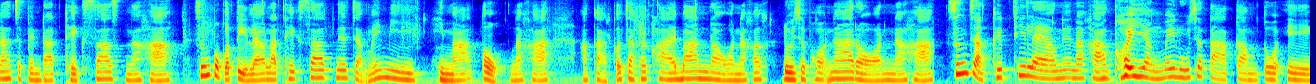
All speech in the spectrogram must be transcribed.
น่าจะเป็นรัฐเท็กซัสนะคะ ซึ่งปกติแล้วรัฐเท็กซัสเนี่ยจะไม่มีหิมะตกนะคะ อากาศก็จะคล้าย ๆ บ้านเรานะคะ โดยเฉพาะหน้าร้อนนะคะ ซึ่งจากคลิปที่แล้วเนี่ยนะคะก้อยยังไม่รู้ชะตากรรมตัวเอง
